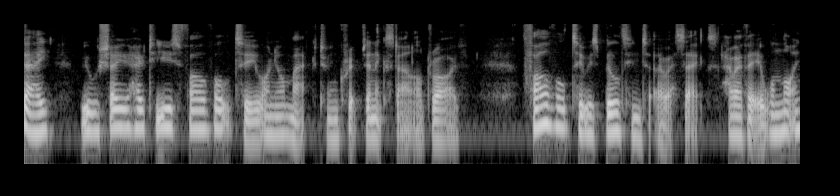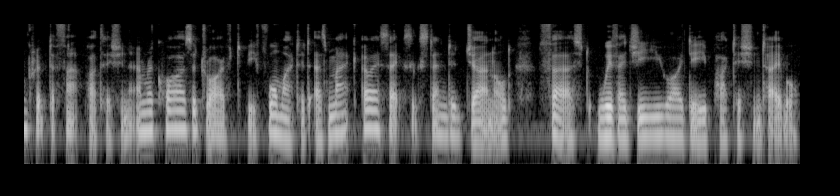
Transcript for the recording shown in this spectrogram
Today we will show you how to use FileVault 2 on your Mac to encrypt an external drive. FileVault 2 is built into OS X, however it will not encrypt a FAT partition and requires a drive to be formatted as Mac OS X Extended Journaled first with a GUID partition table.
